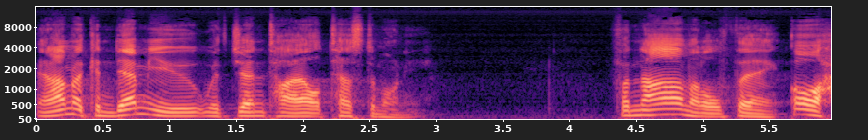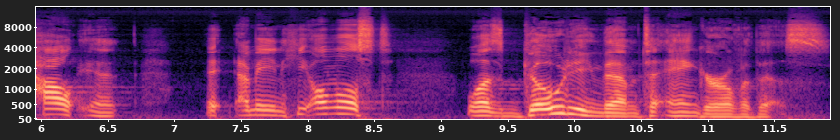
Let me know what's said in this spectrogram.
And I'm going to condemn you with Gentile testimony. Phenomenal thing. Oh, how. I mean, he almost was goading them to anger over this.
